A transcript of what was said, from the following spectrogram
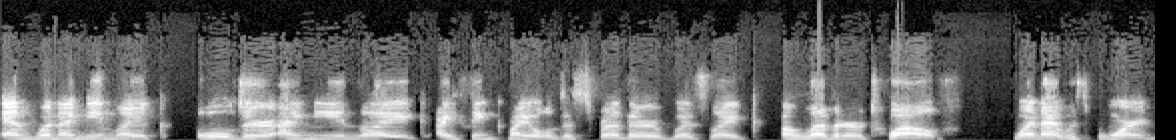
And when I mean like older, I mean like I think my oldest brother was like 11 or 12 when I was born.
